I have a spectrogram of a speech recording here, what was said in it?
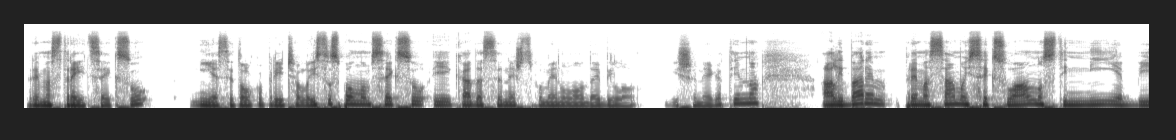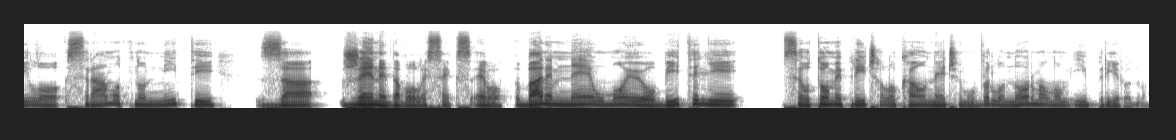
prema straight seksu, nije se toliko pričalo o istospolnom seksu i kada se nešto spomenulo onda je bilo više negativno, ali barem prema samoj seksualnosti nije bilo sramotno niti za žene da vole seks. Evo, barem ne u mojoj obitelji se o tome pričalo kao nečemu vrlo normalnom i prirodnom.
